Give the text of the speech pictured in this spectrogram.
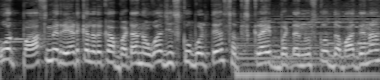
और पास में रेड कलर का बटन होगा, जिसको बोलते हैं सब्सक्राइब बटन उसको दबा देना,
